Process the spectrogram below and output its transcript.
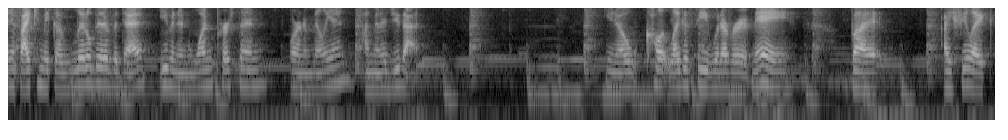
And if I can make a little bit of a dent, even in one person or in a million, I'm going to do that you know, call it legacy, whatever it may, but I feel like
